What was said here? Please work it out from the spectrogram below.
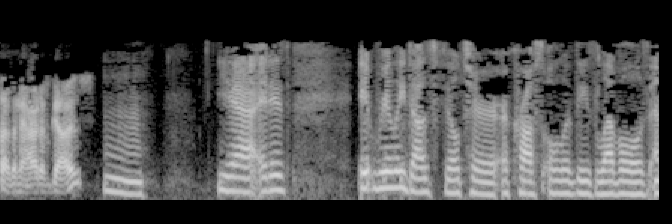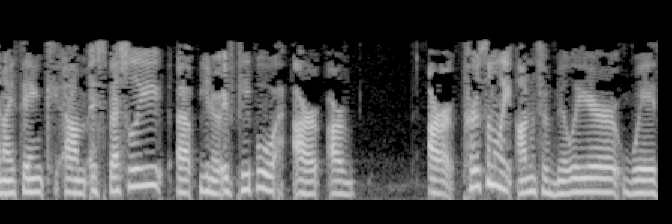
so the narrative goes. Mm. Yeah, it is. It really does filter across all of these levels, and I think, um, especially, uh, you know, if people are are are personally unfamiliar with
